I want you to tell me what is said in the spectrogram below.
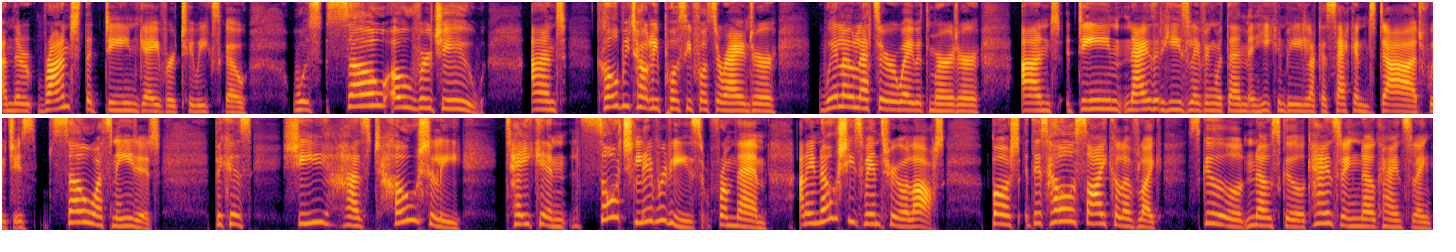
And the rant that Dean gave her two weeks ago was so overdue. And Colby totally pussyfoots around her. Willow lets her away with murder. And Dean, now that he's living with them and he can be like a second dad, which is so what's needed, because she has totally taken such liberties from them. And I know she's been through a lot, but this whole cycle of like school, no school, counselling, no counselling,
